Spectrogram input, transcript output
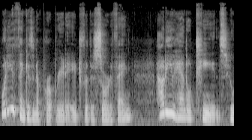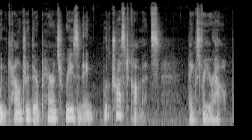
What do you think is an appropriate age for this sort of thing? How do you handle teens who encounter their parents' reasoning with trust comments? Thanks for your help.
